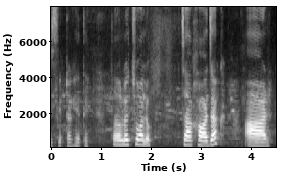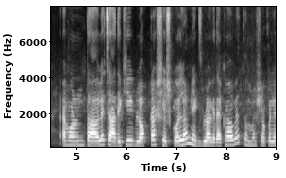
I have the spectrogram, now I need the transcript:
বিস্কিটটা খেতে। তাহলে চলো, চা খাওয়া যাক। আর এখন তাহলে চা দেখি ব্লগটা শেষ করলাম। নেক্সট ব্লগে দেখা হবে। তোমরা সকলে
